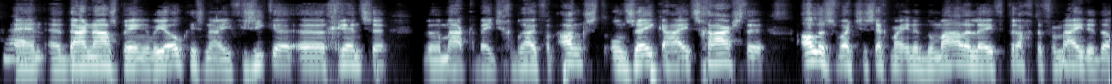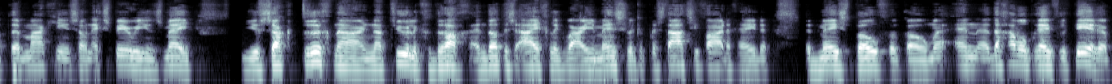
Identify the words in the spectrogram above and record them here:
nee. En daarnaast brengen we je ook eens naar je fysieke grenzen. We maken een beetje gebruik van angst, onzekerheid, schaarste. Alles wat je zeg maar in het normale leven tracht te vermijden, dat eh, maak je in zo'n experience mee. Je zakt terug naar natuurlijk gedrag. En dat is eigenlijk waar je menselijke prestatievaardigheden het meest boven komen. En eh, daar gaan we op reflecteren.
